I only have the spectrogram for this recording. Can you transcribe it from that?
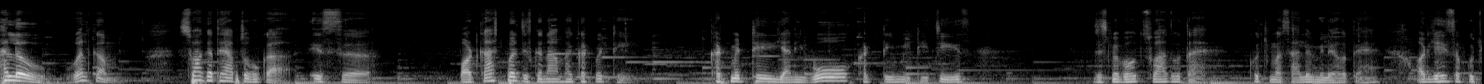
हेलो वेलकम स्वागत है आप सबों का इस पॉडकास्ट पर जिसका नाम है खटमिट्ठी। खटमिट्ठी यानी वो खट्टी मीठी चीज़ जिसमें बहुत स्वाद होता है, कुछ मसाले मिले होते हैं और यही सब कुछ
